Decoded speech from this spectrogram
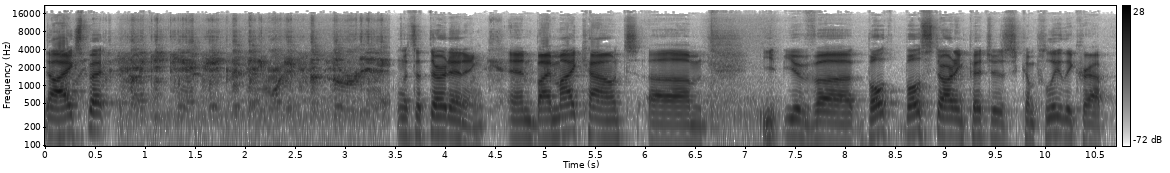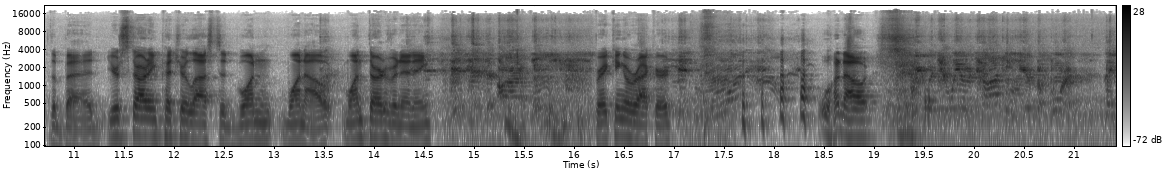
No, I expect. Psyche can't take this anymore. It's the third inning. It's the third inning, and by my count, um, you, you've uh, both both starting pitchers completely crapped the bed. Your starting pitcher lasted one one out, one third of an inning, breaking a record. one out. We were talking here before. Like,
